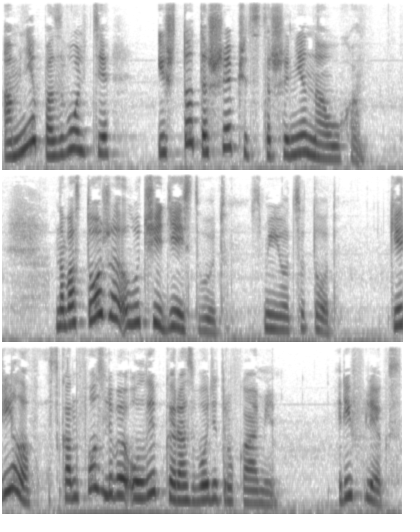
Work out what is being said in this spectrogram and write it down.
А мне позвольте. И что-то шепчет старшине на ухо. На вас тоже лучи действуют, смеется тот. Кириллов с конфузливой улыбкой разводит руками. Рефлекс.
